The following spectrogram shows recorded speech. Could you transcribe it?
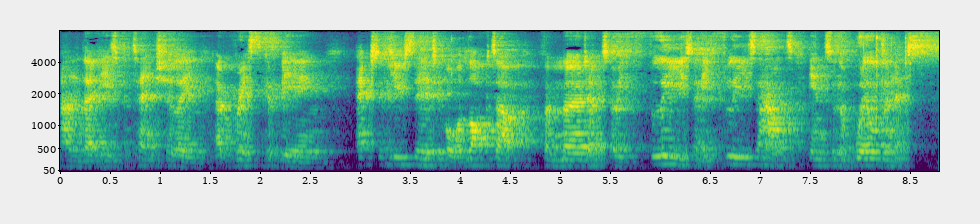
and that he's potentially at risk of being executed or locked up for murder. So he flees and he flees out into the wilderness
